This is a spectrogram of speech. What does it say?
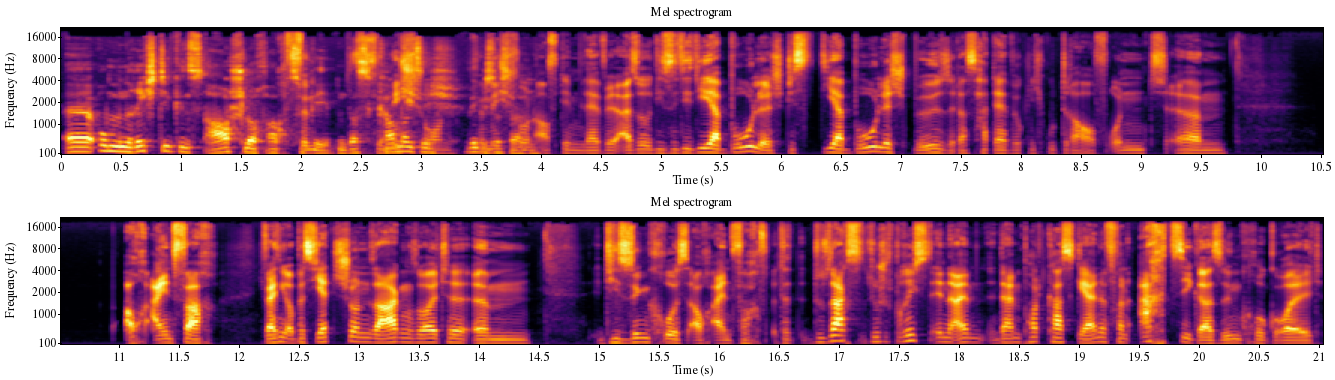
äh, um ein richtiges Arschloch abzugeben. Das für, für kann man schon, sich wirklich für mich so sagen. schon auf dem Level. Also diese die diabolisch, das diabolisch böse, das hat er wirklich gut drauf und ähm, auch einfach. Ich weiß nicht, ob es jetzt schon sagen sollte. Ähm, die Synchro ist auch einfach. Du sagst, du sprichst in, einem, in deinem Podcast gerne von 80er Synchro-Gold.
